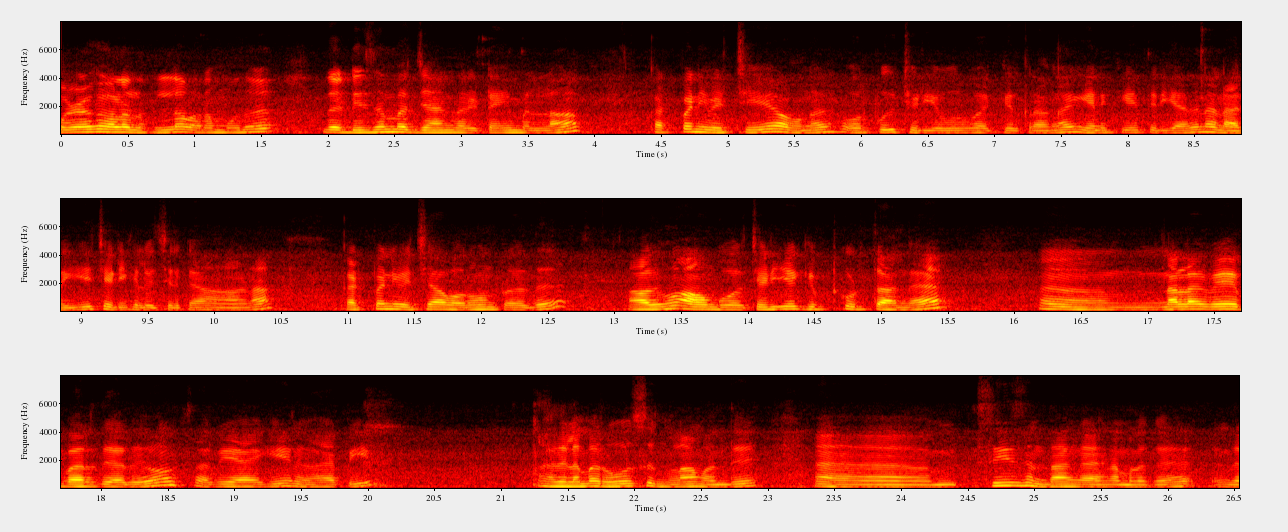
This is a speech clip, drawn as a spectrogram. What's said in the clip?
மழை காலம் நல்லா வரும்போது இந்த டிசம்பர் ஜான்வரி டைம் எல்லாம் கட் பண்ணி வச்சே அவங்க ஒரு புது செடியை உருவாக்கியிருக்கிறாங்க. எனக்கே தெரியாது. நான் நிறைய செடிகள் வச்சுருக்கேன். ஆனால் கட் பண்ணி வச்சா வரும்ன்றது. அதுவும் அவங்க ஒரு செடியை கிஃப்ட் கொடுத்தாங்க. நல்லாவே வருது அதுவும். சர்வே ஆகி எனக்கு ஹாப்பி அது இல்லாமல் ரோஸுங்கெலாம் வந்து சீசன் தாங்க நம்மளுக்கு. இந்த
